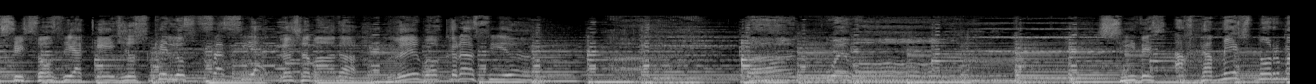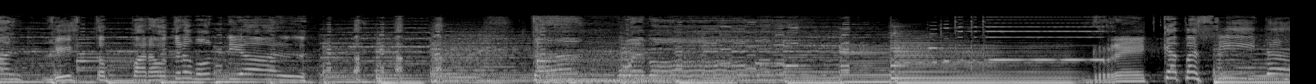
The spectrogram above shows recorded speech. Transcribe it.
Si sos de aquellos que los sacia la llamada democracia, tan nuevo. Si ves a James normal, listo para otro mundial, Recapacita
